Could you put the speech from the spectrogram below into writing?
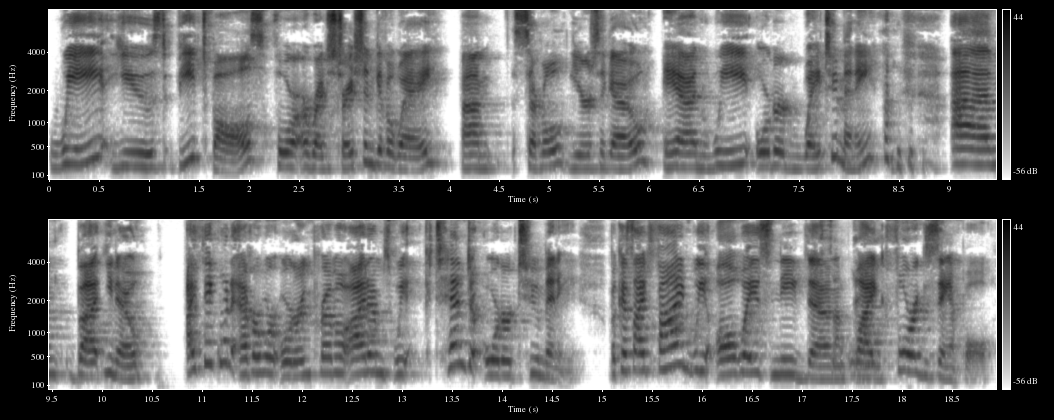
We used beach balls for a registration giveaway um, several years ago, and we ordered way too many. um, but you know, I think whenever we're ordering promo items, we tend to order too many because I find we always need them. Something. Like, for example,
